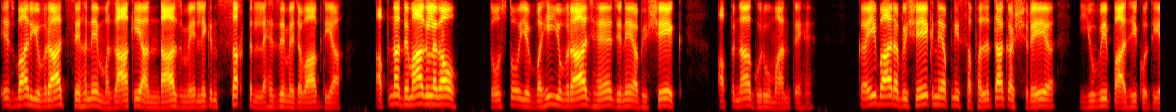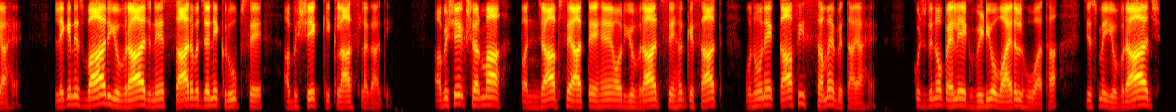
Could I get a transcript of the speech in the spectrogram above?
इस बार युवराज सिंह ने मजाकिया अंदाज में, लेकिन सख्त लहजे में जवाब दिया, अपना दिमाग लगाओ। दोस्तों, ये वही युवराज हैं जिन्हें अभिषेक अपना गुरु मानते हैं। कई बार अभिषेक ने अपनी सफलता का श्रेय युवी पाजी को दिया है। लेकिन इस बार युवराज ने सार्वजनिक रूप से अभिषेक की क्लास लगा दी। अभिषेक शर्मा पंजाब से आते हैं और युवराज सिंह के साथ उन्होंने काफ़ी समय बिताया है। कुछ दिनों पहले एक वीडियो वायरल हुआ था, जिसमें युवराज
